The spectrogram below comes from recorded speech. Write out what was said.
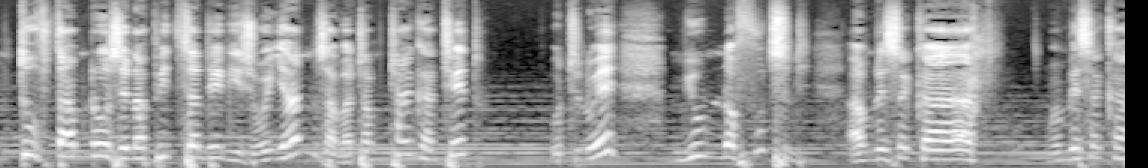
mitovy tamin'ireo izay nampiditra ny religion ihany ny zavatra mitranga hatreto ohatry ny hoe mionona fotsiny Amin'ny resaka amin'ny resaka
